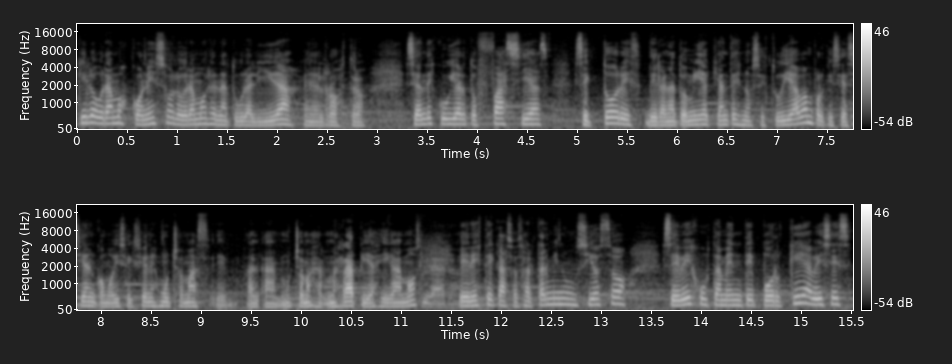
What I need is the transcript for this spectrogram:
¿qué logramos con eso? Logramos la naturalidad en el rostro. Se han descubierto fascias, sectores de la anatomía que antes no se estudiaban porque se hacían como disecciones mucho más, eh, mucho más, rápidas, digamos. En este caso, saltar minucioso se ve justamente por qué a veces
